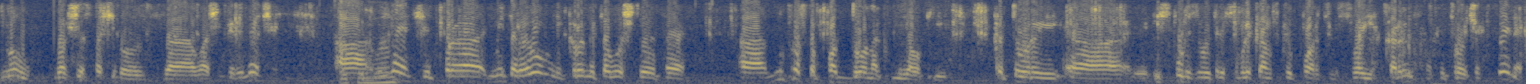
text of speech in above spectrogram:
ну, вообще спасибо за ваши передачи. Спасибо а, вы знаете, про Миттера Ромни, кроме того, что это а, ну просто поддонок мелкий, который а, использует республиканскую партию в своих корыстных и прочих целях,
